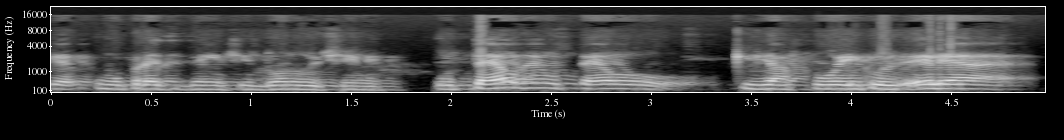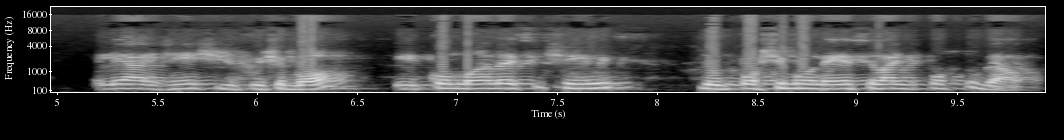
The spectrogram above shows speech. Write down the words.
é como presidente e dono do time, o Theo, né? O Theo que já foi, ele é, ele é agente de futebol e comanda esse time do Portimonense lá de Portugal.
